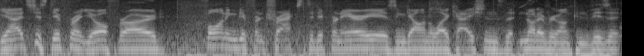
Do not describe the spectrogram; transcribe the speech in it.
Yeah, it's just different. You're off road, finding different tracks to different areas and going to locations that not everyone can visit.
